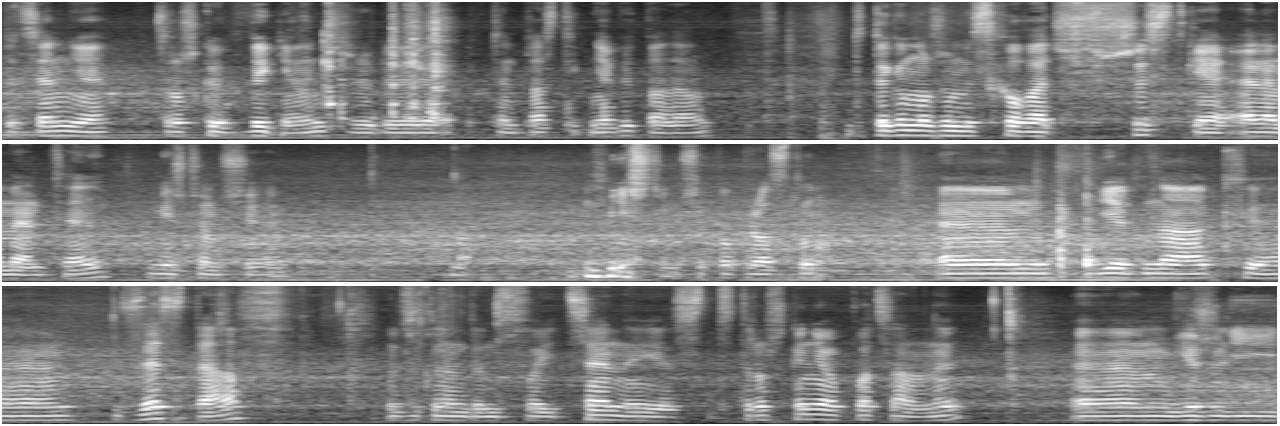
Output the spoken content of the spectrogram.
specjalnie troszkę wygiąć, żeby ten plastik nie wypadał. Do tego możemy schować wszystkie elementy. Mieszczą się. No, mieszczą się po prostu. Jednak zestaw względem swojej ceny jest troszkę nieopłacalny. Jeżeli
